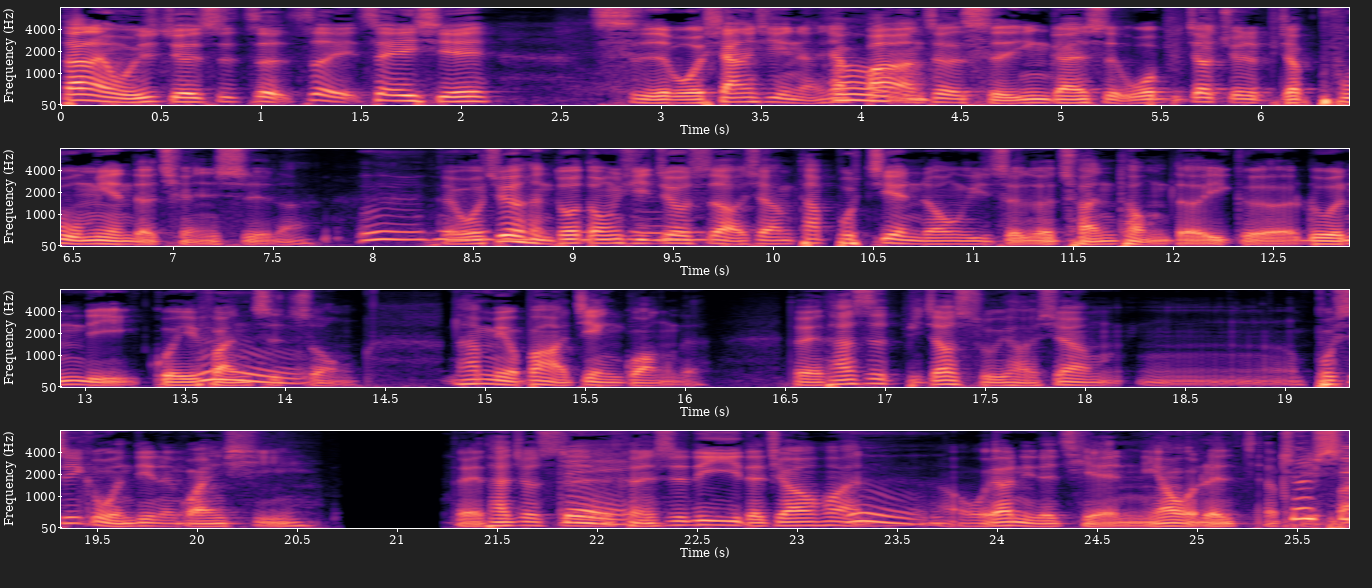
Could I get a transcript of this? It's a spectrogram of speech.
当然，我就觉得是这这这一些词，我相信呢，像包养这个词，应该是我比较觉得比较负面的诠释了。嗯，对，我觉得很多东西就是好像它不见容于这个传统的一个伦理规范之中，它没有办法见光的。对，它是比较属于好像，嗯，不是一个稳定的关系。对，它就是可能是利益的交换。嗯，我要你的钱，你要我的，就是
